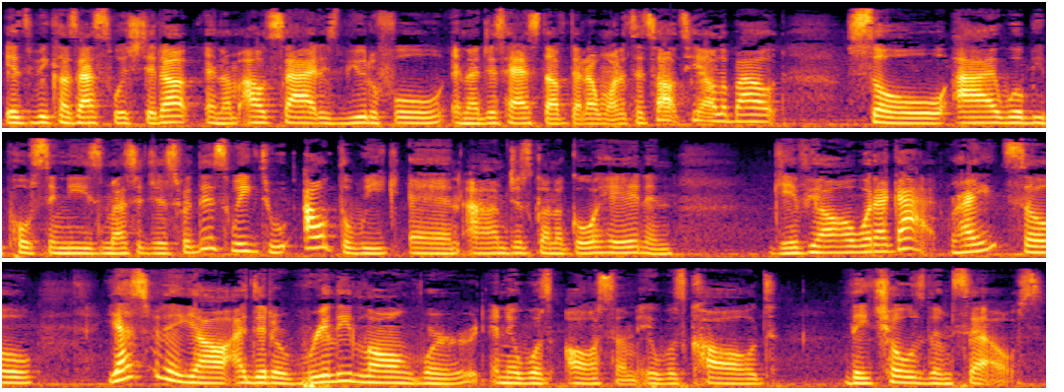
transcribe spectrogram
it's because I switched it up and I'm outside. It's beautiful, and I just had stuff that I wanted to talk to y'all about. So I will be posting these messages for this week throughout the week, and I'm just gonna go ahead and give y'all what I got, right? So Yesterday, y'all, I did a really long word and it was awesome. It was called They Chose Themselves.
